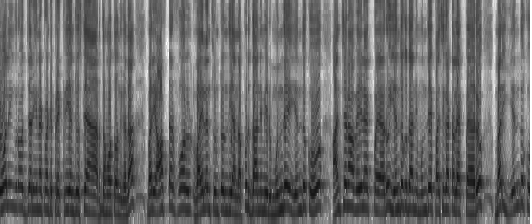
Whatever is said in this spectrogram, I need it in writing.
పోలింగ్ రోజు జరిగినటువంటి ప్రక్రియను చూస్తే అర్థమవుతోంది కదా. మరి ఆఫ్టర్ పోల్ వైలెన్స్ ఉంటుంది అన్నప్పుడు దాన్ని మీరు ముందే ఎందుకు అంచనా వేయలేకపోయారు? ఎందుకు దాన్ని ముందే పసిగట్టలేకపోయారు? మరి ఎందుకు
